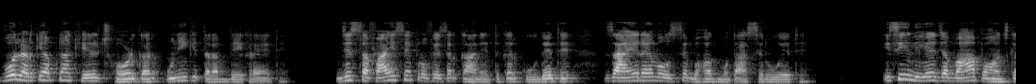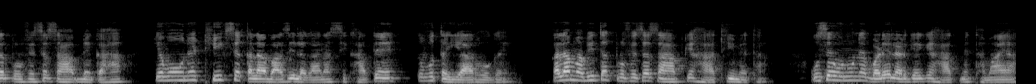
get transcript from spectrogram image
وہ لڑکے اپنا کھیل چھوڑ کر انہی کی طرف دیکھ رہے تھے۔ جس صفائی سے پروفیسر کانت کر کودے تھے، ظاہر ہے وہ اس سے بہت متاثر ہوئے تھے۔ اسی لیے جب وہاں پہنچ کر پروفیسر صاحب نے کہا کہ وہ انہیں ٹھیک سے کلا بازی لگانا سکھاتے ہیں تو وہ تیار ہو گئے۔ قلم ابھی تک پروفیسر صاحب کے ہاتھ ہی میں تھا۔ اسے انہوں نے بڑے لڑکے کے ہاتھ میں تھمایا۔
